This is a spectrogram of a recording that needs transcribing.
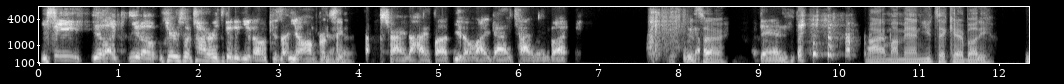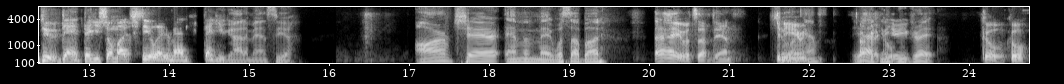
you see, you're like, you know, here's what Tyron's gonna, you know, because you know I'm from St. trying to hype up, you know, my guy Tyron, but yes, sir. Dan. All right, my man. You take care, buddy. Dude, Dan, thank you so much. See you later, man. Thank you. You got it, man. See ya. Armchair MMA. What's up, bud? Hey, what's up, Dan? Can you hear me? Man. Yeah, okay, I can cool. hear you great. Cool, cool.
